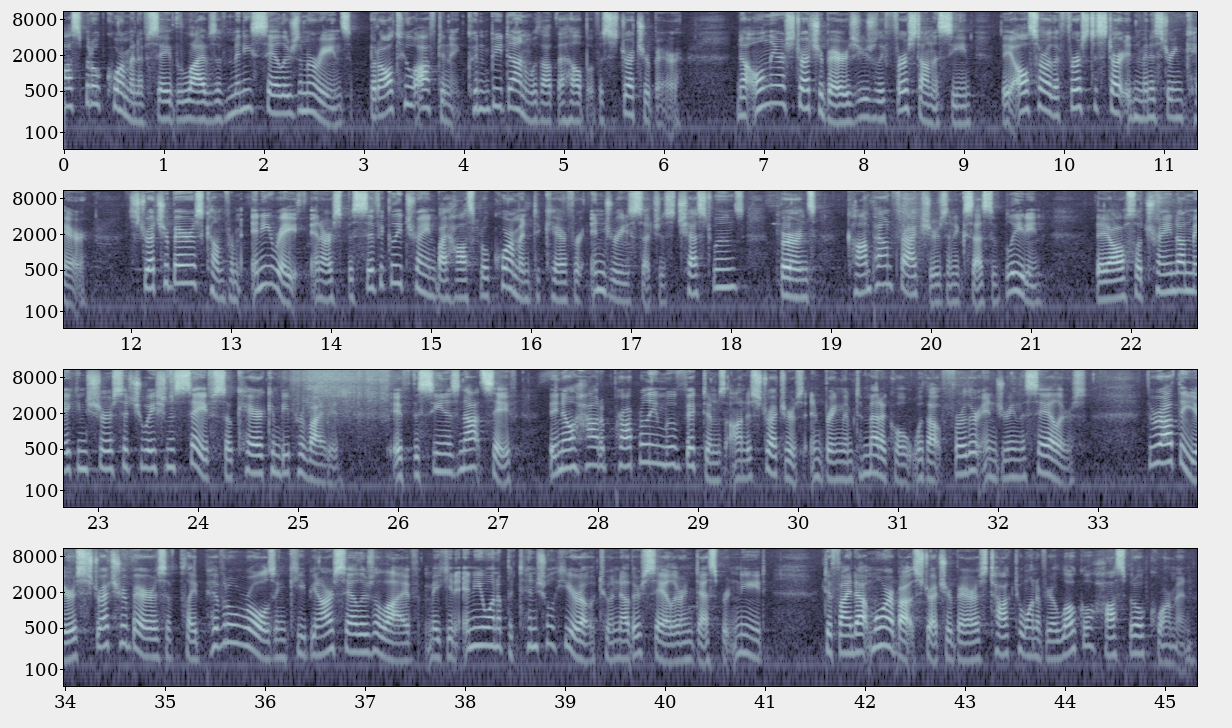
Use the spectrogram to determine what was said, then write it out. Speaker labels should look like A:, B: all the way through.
A: Hospital corpsmen have saved the lives of many sailors and Marines, but all too often it couldn't be done without the help of a stretcher bearer. Not only are stretcher bearers usually first on the scene, they also are the first to start administering care. Stretcher bearers come from any rate and are specifically trained by hospital corpsmen to care for injuries such as chest wounds, burns, compound fractures, and excessive bleeding. They are also trained on making sure a situation is safe so care can be provided. If the scene is not safe, they know how to properly move victims onto stretchers and bring them to medical without further injuring the sailors. Throughout the years, stretcher bearers have played pivotal roles in keeping our sailors alive, making anyone a potential hero to another sailor in desperate need. To find out more about stretcher bearers, talk to one of your local hospital corpsmen.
